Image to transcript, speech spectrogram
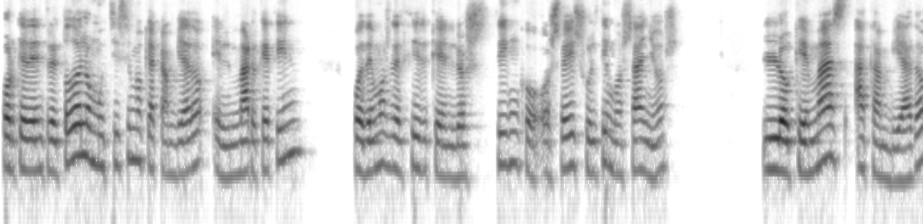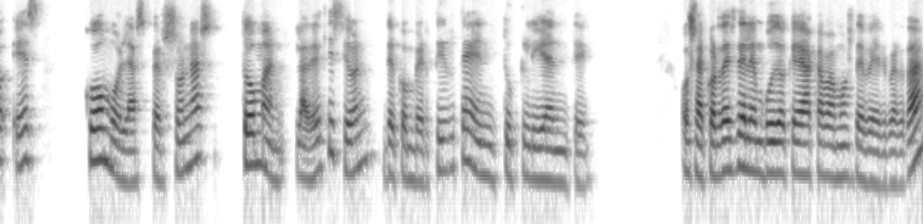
porque de entre todo lo muchísimo que ha cambiado el marketing, podemos decir que en los cinco o seis últimos años, lo que más ha cambiado es cómo las personas toman la decisión de convertirte en tu cliente. ¿Os acordáis del embudo que acabamos de ver, verdad?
